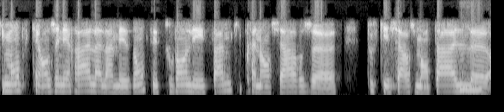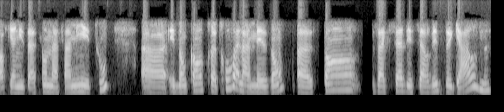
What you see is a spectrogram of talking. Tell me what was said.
qui montrent qu'en général, à la maison, c'est souvent les femmes qui prennent en charge euh, tout ce qui est charge mentale, mm-hmm. euh, organisation de la famille et tout. et donc, quand on se retrouve à la maison sans accès à des services de garde,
